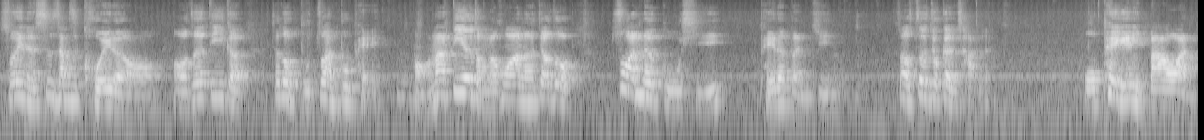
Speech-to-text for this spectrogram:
所以呢事实上是亏了哦，哦，这是第一个叫做不赚不赔，哦，那第二种的话呢叫做赚了股息赔了本金，这这就更惨了，我配给你八万，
